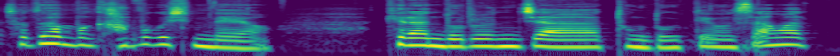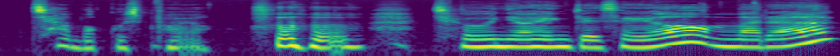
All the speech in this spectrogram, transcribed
저도 한번 가보고 싶네요. 계란 노른자 동동 떼운 쌍화차 먹고 싶어요. 좋은 여행 되세요. 엄마랑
